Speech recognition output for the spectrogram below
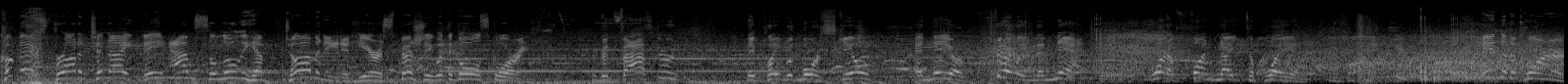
Quebec's brought it tonight. They absolutely have dominated here, especially with the goal scoring. They've been faster, they've played with more skill, and they are filling the net. What a fun night to play in. Into the corner.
